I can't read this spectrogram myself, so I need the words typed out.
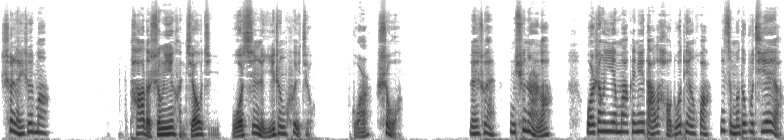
是累赘吗？他的声音很焦急，我心里一阵愧疚。果儿，是我。累赘，你去哪儿了？我让叶妈给你打了好多电话，你怎么都不接呀？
